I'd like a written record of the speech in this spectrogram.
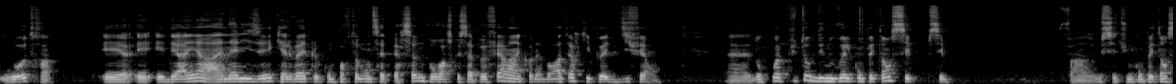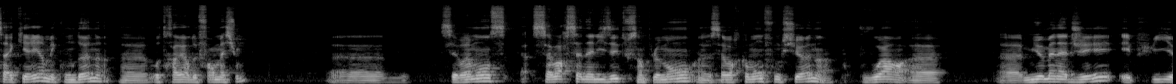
ou autre. Et, derrière à analyser quel va être le comportement de cette personne pour voir ce que ça peut faire à un collaborateur qui peut être différent. donc moi, plutôt que des nouvelles compétences, c'est enfin, c'est une compétence à acquérir, mais qu'on donne au travers de formations. c'est vraiment savoir s'analyser tout simplement, savoir comment on fonctionne pour pouvoir mieux manager et puis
